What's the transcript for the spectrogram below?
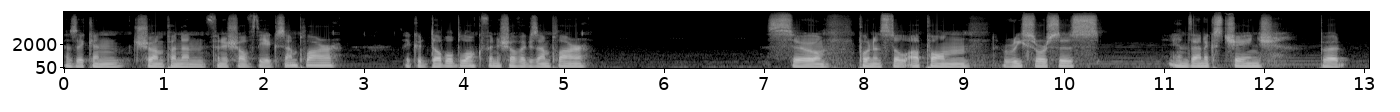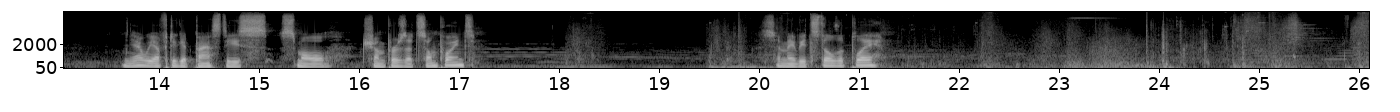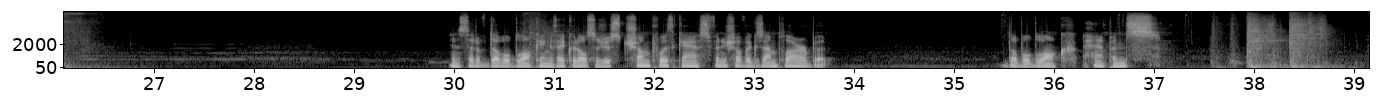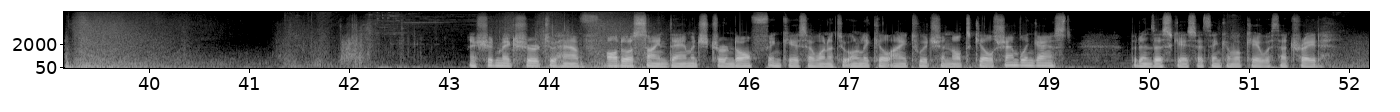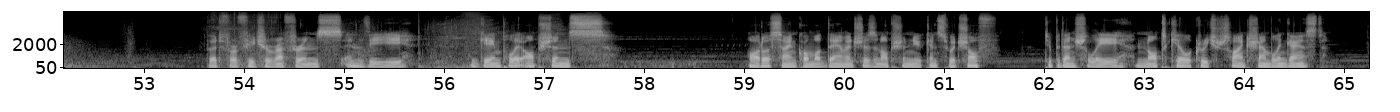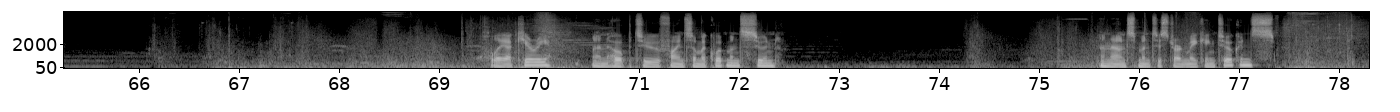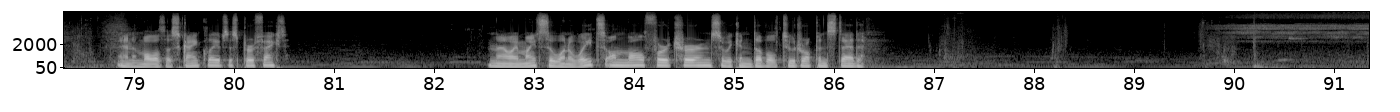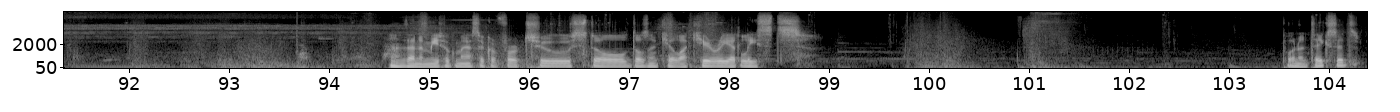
as they can jump and then finish off the Exemplar. They could double block, finish off Exemplar. So, opponent's still up on resources in that exchange, but yeah, we have to get past these small jumpers at some point. So maybe it's still the play. Instead of double blocking, they could also just chump with Ghast, finish off Exemplar, but double block happens. I should make sure to have auto-assign damage turned off in case I wanted to only kill Eye Twitch and not kill Shambling Ghast. But in this case I think I'm okay with that trade. But for future reference in the gameplay options, auto-assign combat damage is an option you can switch off to potentially not kill creatures like Shambling Ghast. Play Akiri and hope to find some equipment soon. Announcement to start making tokens. And a Maul of the Skyclaves is perfect. Now I might still want to wait on Maul for a turn, so we can double 2-drop instead. And then a Meathook Massacre for 2 still doesn't kill Akiri at least. Opponent takes it.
